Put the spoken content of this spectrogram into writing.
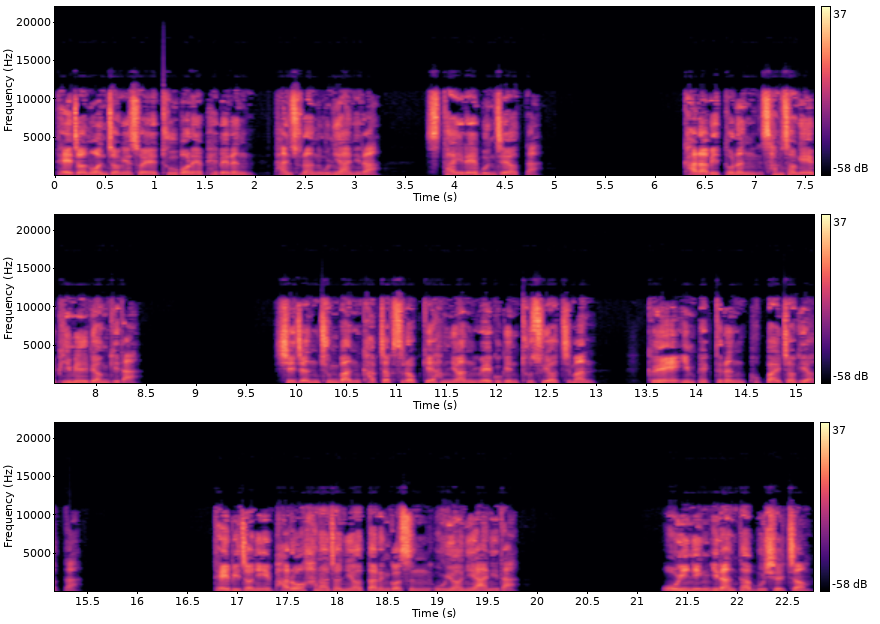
대전 원정에서의 두 번의 패배는 단순한 운이 아니라 스타일의 문제였다. 가라비토는 삼성의 비밀병기다. 시즌 중반 갑작스럽게 합류한 외국인 투수였지만 그의 임팩트는 폭발적이었다. 데뷔전이 바로 하나전이었다는 것은 우연이 아니다. 5이닝 1안타 무실점,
